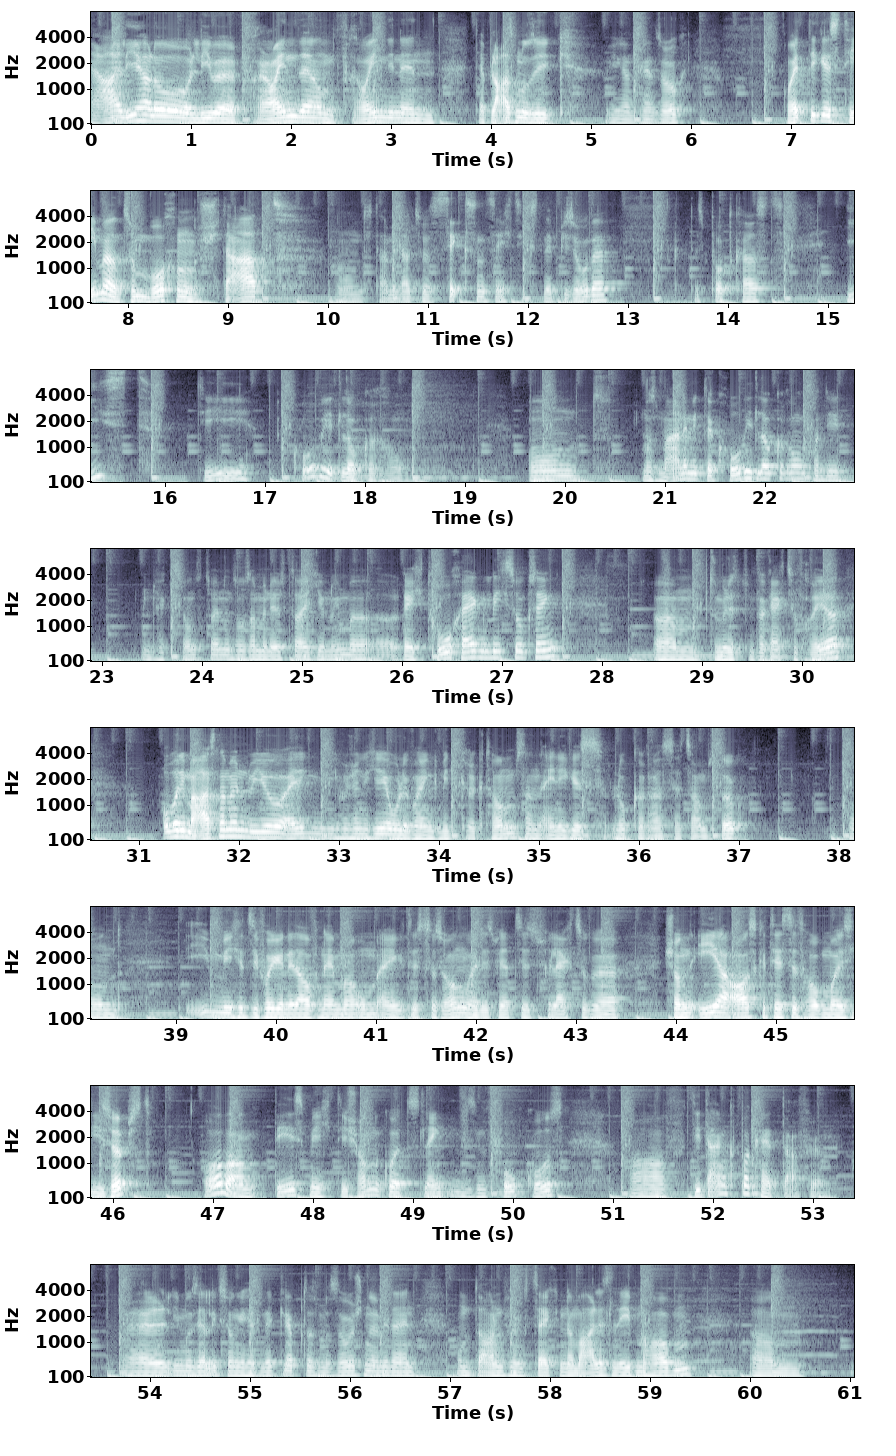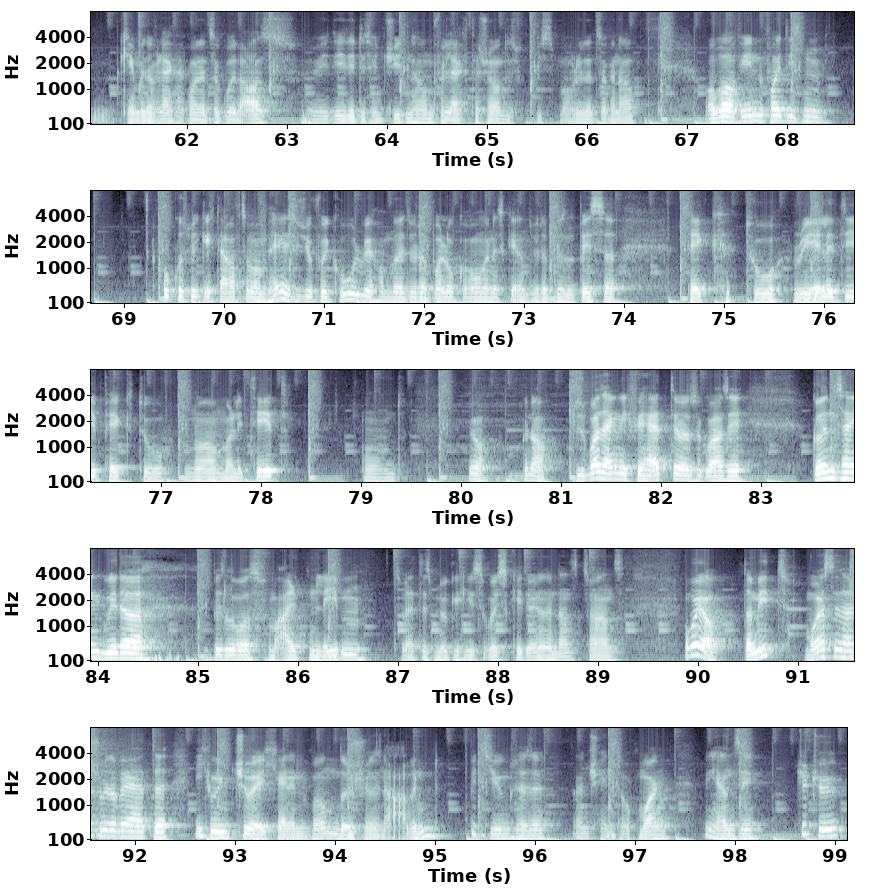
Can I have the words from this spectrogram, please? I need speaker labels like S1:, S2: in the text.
S1: Hallo, liebe Freunde und Freundinnen der Blasmusik, wie ich ganz gerne sage. Heutiges Thema zum Wochenstart und damit auch zur 66. Episode des Podcasts ist die Covid-Lockerung. Und was meine mit der Covid-Lockerung? Von den Infektionszahlen und so sind wir in Österreich ja noch immer recht hoch eigentlich so gesehen ähm, zumindest im Vergleich zu früher. Aber die Maßnahmen, wie ja eigentlich wahrscheinlich eh alle vorhin mitgekriegt haben, sind einiges lockerer seit Samstag. Und ich möchte jetzt die Folge nicht aufnehmen, um eigentlich das zu sagen, weil das wird es vielleicht sogar schon eher ausgetestet haben als ich selbst. Aber und das möchte ich schon kurz lenken, diesen Fokus auf die Dankbarkeit dafür. Weil ich muss ehrlich sagen, ich hätte nicht geglaubt, dass wir so schnell wieder ein unter Anführungszeichen normales Leben haben. Ähm, käme da vielleicht auch gar nicht so gut aus, wie die, die das entschieden haben. Vielleicht auch schon, das wissen wir alle nicht so genau. Aber auf jeden Fall diesen Fokus wirklich darauf zu haben, hey, es ist ja voll cool, wir haben da jetzt wieder ein paar Lockerungen, es geht uns wieder ein bisschen besser. Back to Reality, back to Normalität. Und ja, genau. Das war es eigentlich für heute, also quasi ganz eng wieder ein bisschen was vom alten Leben soweit es möglich ist. Alles geht ja nicht eins zu eins. Aber ja, damit war es das auch schon wieder für heute. Ich wünsche euch einen wunderschönen Abend bzw. einen schönen Tag morgen. Wir hören Sie. Tschüss. tschüss.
